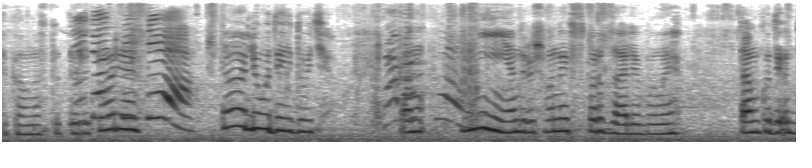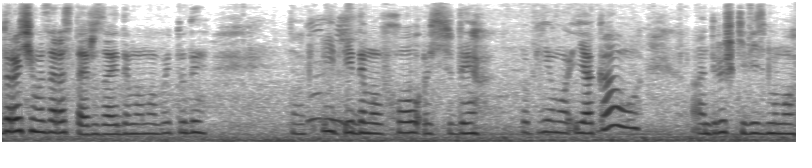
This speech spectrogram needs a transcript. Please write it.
Така у нас тут територія. Та люди йдуть. Там... Ні, Андрюш, вони в спортзалі були. Там, куди. До речі, ми зараз теж зайдемо, мабуть, туди. Так, і підемо в хол ось сюди. Поп'ємо я каву, а Андрюшки візьмемо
